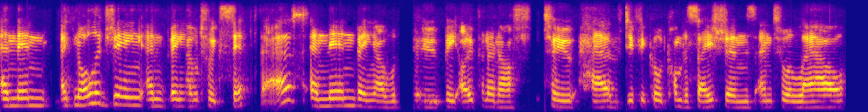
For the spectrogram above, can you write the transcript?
and then acknowledging and being able to accept that, and then being able to be open enough to have difficult conversations and to allow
